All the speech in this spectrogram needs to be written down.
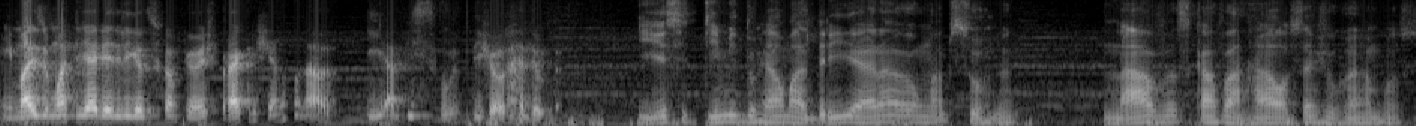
E mais uma artilharia de Liga dos Campeões para Cristiano Ronaldo. Que absurdo de jogador. E esse time do Real Madrid era um absurdo, né? Navas, Cavarral, Sérgio Ramos,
